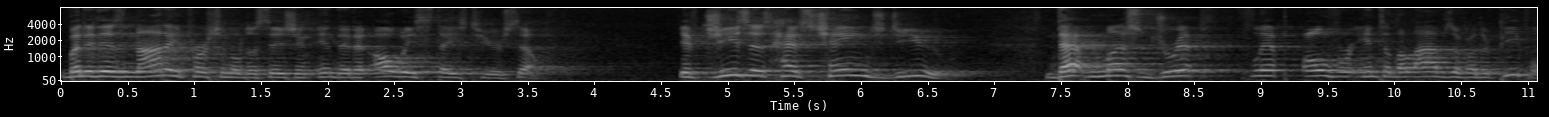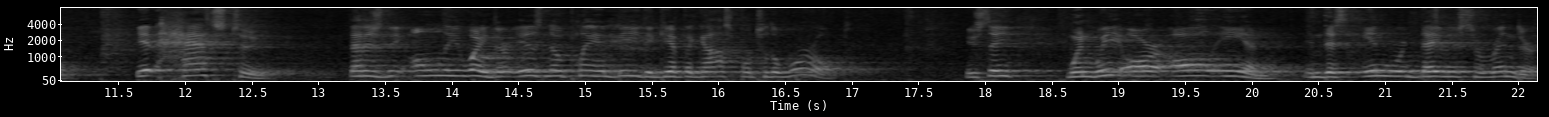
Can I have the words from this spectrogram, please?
But it is not a personal decision in that it always stays to yourself. If Jesus has changed you, that must drip, flip over into the lives of other people. It has to. That is the only way. There is no plan B to give the gospel to the world. You see, when we are all in, in this inward daily surrender,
